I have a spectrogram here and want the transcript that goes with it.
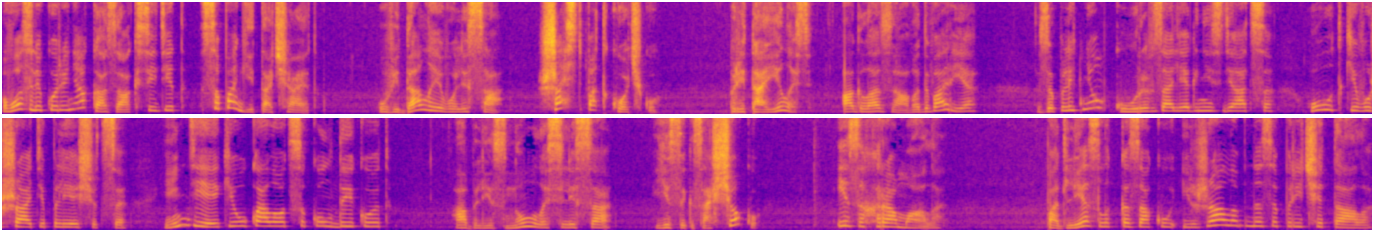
возле куреня казак сидит, сапоги точает. Увидала его лиса, шасть под кочку – Притаилась, а глаза во дворе. За плетнем куры в зале гнездятся, утки в ушате плещутся, индейки у колодца кулдыкают. Облизнулась лиса, язык за щеку и захромала. Подлезла к казаку и жалобно запричитала.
